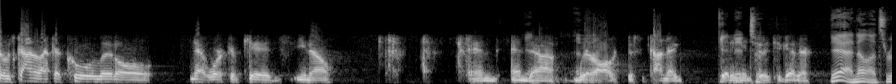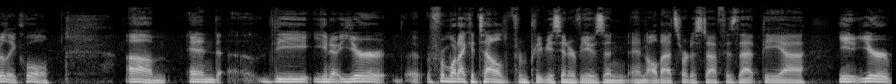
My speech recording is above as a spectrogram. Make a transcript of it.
so it's kind of like a cool little network of kids, you know. And and Yeah. uh, we're all just kind of getting, into into it. it together. Yeah, no, that's really cool. Um, and uh, the you know you're uh, from what I could tell from previous interviews and and all that sort of stuff is that the uh, you, your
